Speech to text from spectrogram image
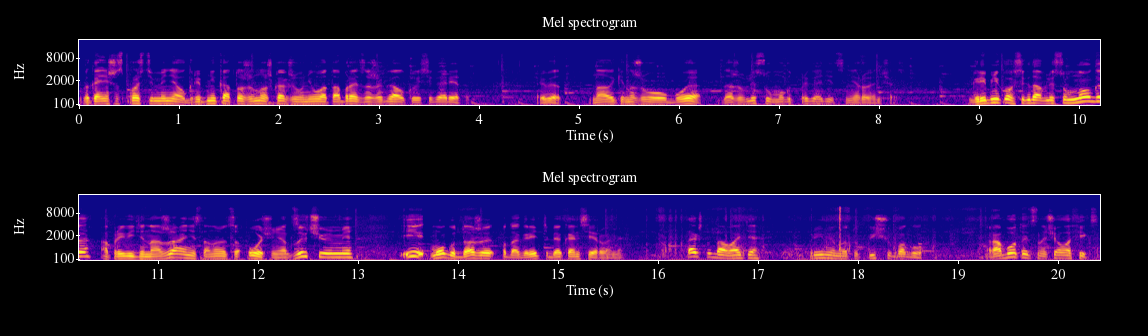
Вы, конечно, спросите меня, у грибника тоже нож, как же у него отобрать зажигалку и сигареты? Ребят, навыки ножевого боя даже в лесу могут пригодиться не ровен час. Грибников всегда в лесу много, а при виде ножа они становятся очень отзывчивыми и могут даже подогреть тебя консервами. Так что давайте примем эту пищу богов. Работает сначала фикс.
